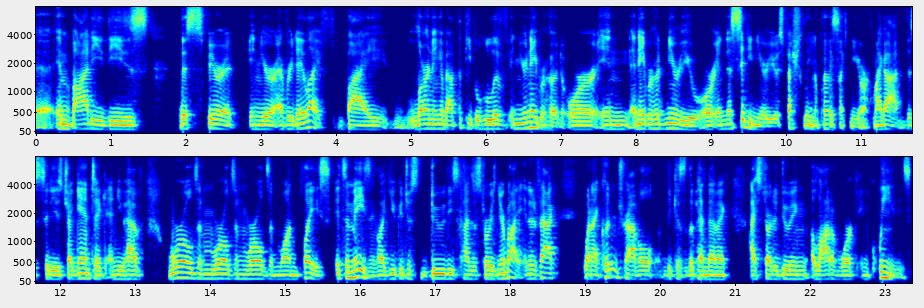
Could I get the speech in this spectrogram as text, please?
uh, embody these this spirit in your everyday life by learning about the people who live in your neighborhood or in a neighborhood near you or in a city near you, especially in a place like New York. My God, the city is gigantic and you have worlds and worlds and worlds in one place. It's amazing. Like you could just do these kinds of stories nearby. And in fact, when I couldn't travel because of the pandemic, I started doing a lot of work in Queens.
